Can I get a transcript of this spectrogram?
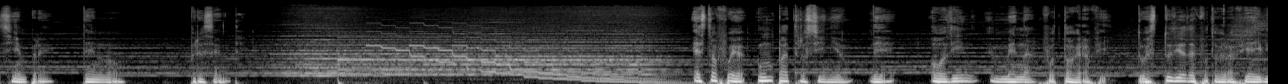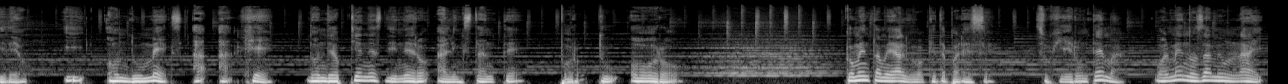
Siempre tenlo presente. Esto fue un patrocinio de Odin Mena Photography, tu estudio de fotografía y video, y Ondumex AAG, donde obtienes dinero al instante por tu oro. Coméntame algo, ¿qué te parece? Sugiere un tema, o al menos dame un like.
